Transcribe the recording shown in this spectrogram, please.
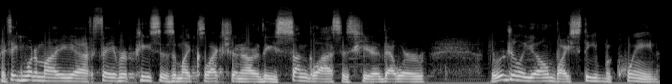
I think one of my uh, favorite pieces of my collection are these sunglasses here that were originally owned by Steve McQueen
